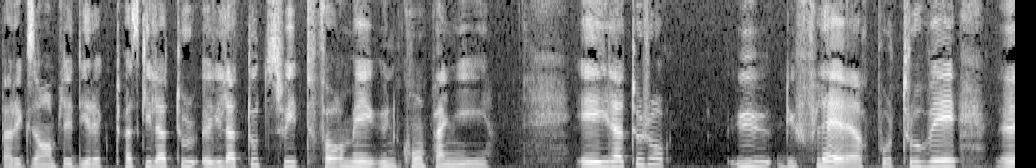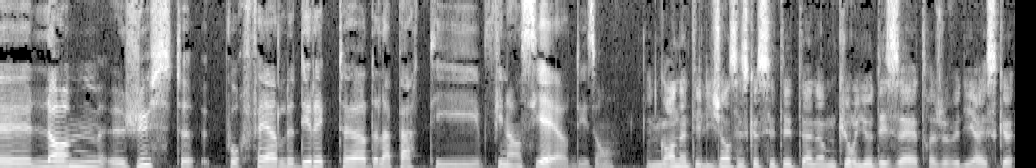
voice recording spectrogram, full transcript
Par exemple, direct, parce qu'il a tout, il a tout de suite formé une compagnie. Et il a toujours eu du flair pour trouver euh, l'homme juste pour faire le directeur de la partie financière, disons. Une grande intelligence, est-ce que c'était un homme curieux des êtres? Je veux dire, est-ce que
